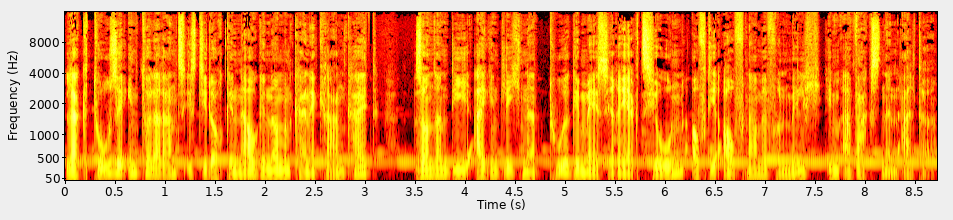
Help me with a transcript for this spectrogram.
Laktoseintoleranz ist jedoch genau genommen keine Krankheit, sondern die eigentlich naturgemäße Reaktion auf die Aufnahme von Milch im Erwachsenenalter.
